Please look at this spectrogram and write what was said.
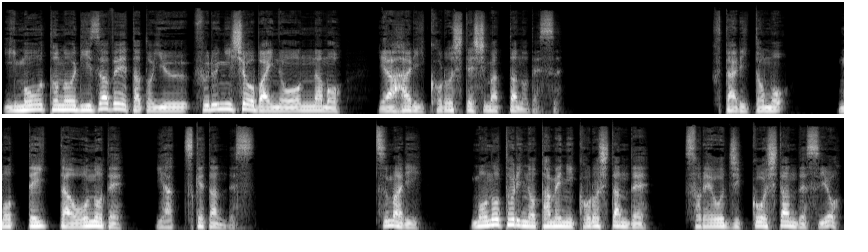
妹のリザベータという古着商売の女もやはり殺してしまったのです。二人とも持って行った斧でやっつけたんです。つまり、物取りのために殺したんで、それを実行したんですよ。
